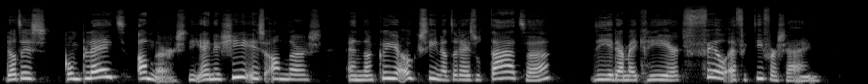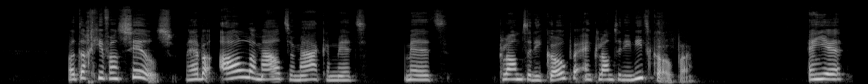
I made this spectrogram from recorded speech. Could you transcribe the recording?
Dat is compleet anders. Die energie is anders. En dan kun je ook zien dat de resultaten die je daarmee creëert veel effectiever zijn. Wat dacht je van sales? We hebben allemaal te maken met, met klanten die kopen en klanten die niet kopen. En je,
